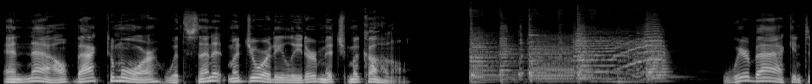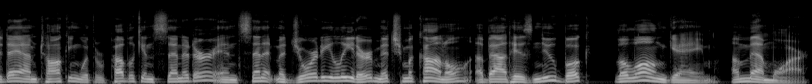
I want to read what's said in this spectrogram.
And now, back to more with Senate Majority Leader Mitch McConnell. We're back, and today I'm talking with Republican Senator and Senate Majority Leader Mitch McConnell about his new book, The Long Game, a memoir.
